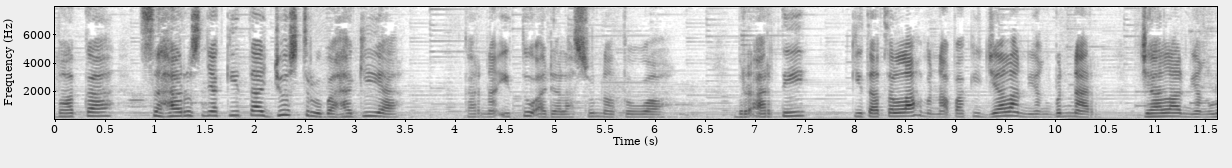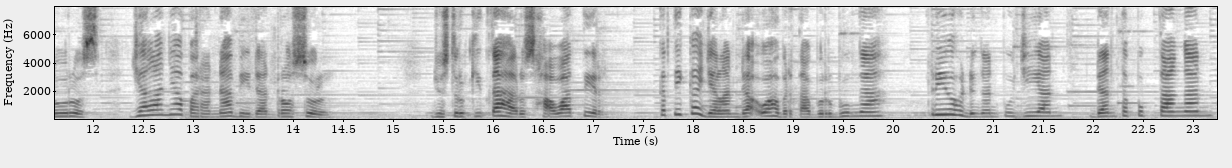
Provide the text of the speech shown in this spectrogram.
maka seharusnya kita justru bahagia karena itu adalah sunnatullah. Berarti kita telah menapaki jalan yang benar, jalan yang lurus, jalannya para nabi dan rasul. Justru kita harus khawatir Ketika jalan dakwah bertabur bunga, riuh dengan pujian dan tepuk tangan,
